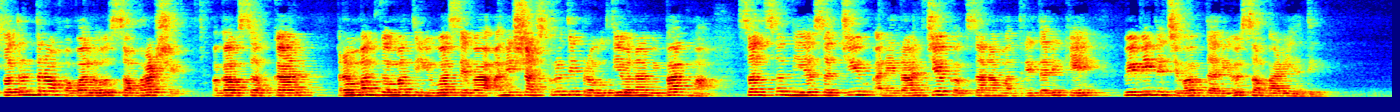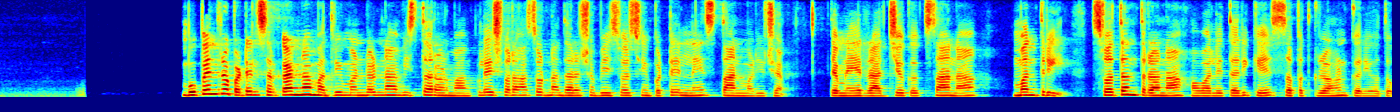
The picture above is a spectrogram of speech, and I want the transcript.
સ્વતંત્ર હવાલો સંભાળશે. અગાઉ સહકાર, રમતગમત, યુવા સેવા અને સાંસ્કૃતિક પ્રવૃત્તિઓના વિભાગમાં સંસદીય સચિવ અને રાજ્ય કક્ષાના મંત્રી તરીકે વિવિધ જવાબદારીઓ સંભાળી હતી. ભૂપેન્દ્ર પટેલ સરકારના મંત્રીમંડળના વિસ્તરણમાં અંકલેશ્વર હાંસોડના ધારાસભ્ય ઈશ્વરસિંહ પટેલને સ્થાન મળ્યું છે. તેમણે રાજ્ય કક્ષાના મંત્રી સ્વતંત્રના હવાલે તરીકે શપથ ગ્રહણ કર્યો હતો.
